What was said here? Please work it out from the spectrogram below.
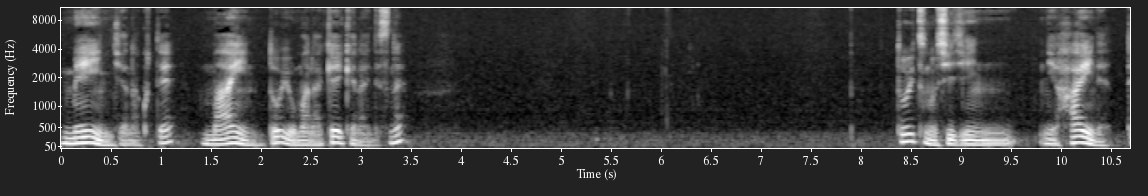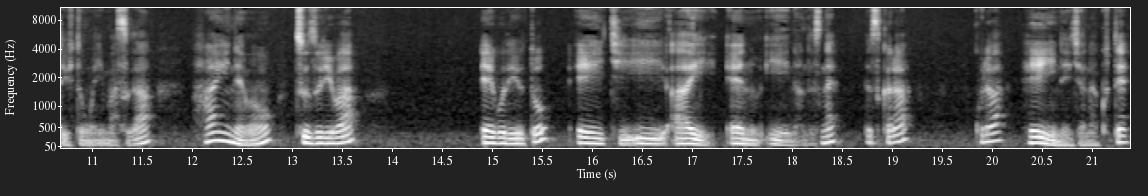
メインじゃなくて「マイン」と読まなきゃいけないんですね。ドイツの詩人にハイネっていう人もいますがハイネの綴りは英語で言うと HEINE なんですねですからこれはヘイネじゃなくて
